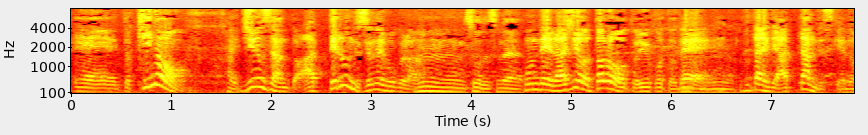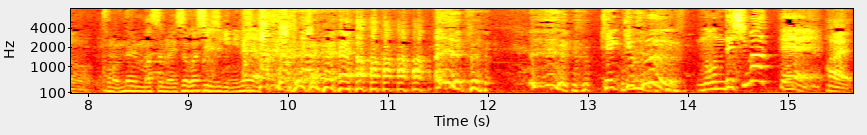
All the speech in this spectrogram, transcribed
えっ、と、昨日、はいじゅんさんと会ってるんですよね、僕ら。うん、そうですね。ほんで、ラジオを撮ろうということでうんうん、二、人で会ったんですけど、この年末の忙しい時期にね。結局、飲んでしまって、はい。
